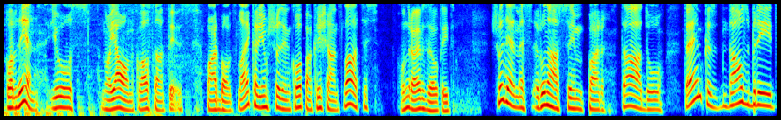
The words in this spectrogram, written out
Labdien! Jūs no jauna klausāties pārbaudas laika. Ar jums šodien kopā Krišāns Lācis un Raivs Zeltīts. Šodien mēs runāsim par tādu tēmu, kas daudz brīdi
